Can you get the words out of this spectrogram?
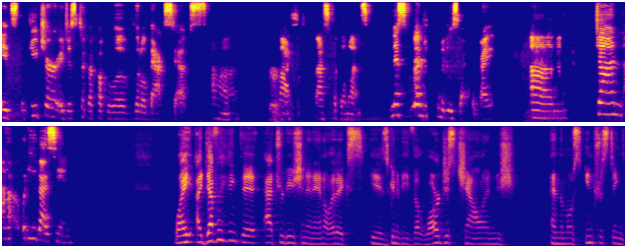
it's the future. It just took a couple of little back steps uh, sure. last last couple of months. this I'm just going to do something, right? Um, John, how, what are you guys seeing? Well, I, I definitely think that attribution and analytics is going to be the largest challenge and the most interesting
